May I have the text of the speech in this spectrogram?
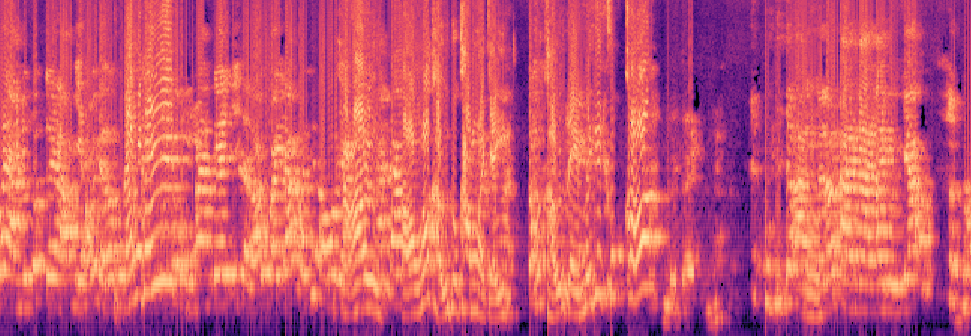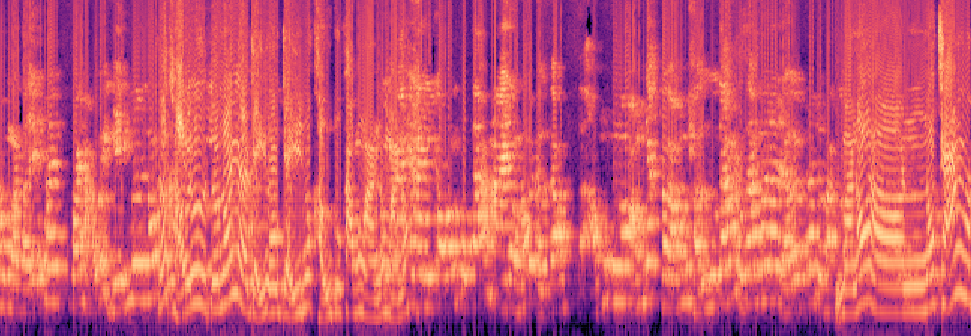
mấy anh youtube kia làm gì hỏi được. Đâu có biết. Mang kia chỉ là loại quay đó thôi chứ không ừ còn nó thử tôi không mà chị. Nó thử tìm mấy cái khúc khó. Nó ăn nó thử tôi nói là chị ô chị nó thử tôi không mà nó mà nó mà nó ờ, nó sáng nó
